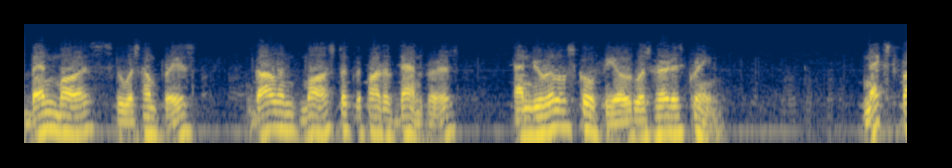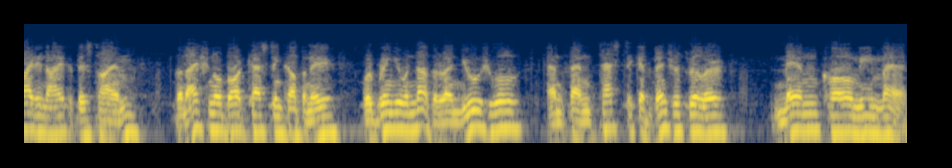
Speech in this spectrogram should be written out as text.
Ben Morris, who was Humphreys, Garland Moss took the part of Danvers, and Murillo Schofield was heard as Crane. Next Friday night at this time, the National Broadcasting Company will bring you another unusual and fantastic adventure thriller, Men Call Me Mad,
